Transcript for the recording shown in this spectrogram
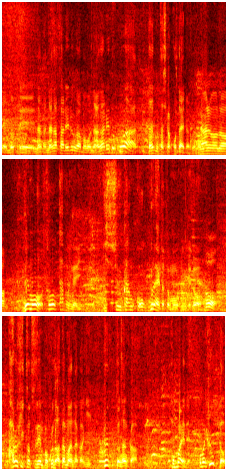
れに乗ってなんか流されるがまま流れとくわって多分確か答えたと思う。なるほど。でもその多分ね1週間後ぐらいだと思うんだけどある日突然僕の頭の中にふっとなんかほんまやで。ほんまにふっとあ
